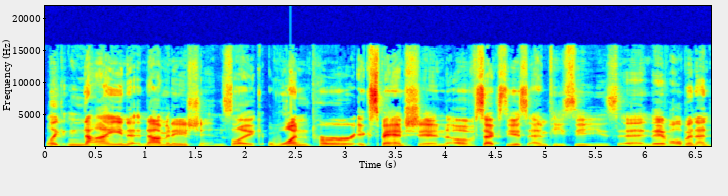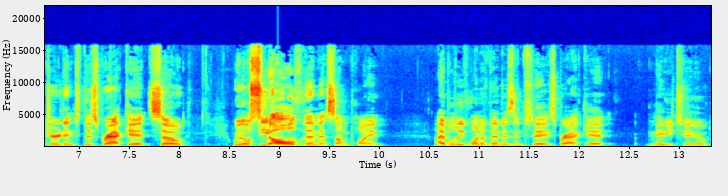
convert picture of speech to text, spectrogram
like nine nominations, like one per expansion of sexiest NPCs. And they have all been entered into this bracket. So, we will see all of them at some point. I believe one of them is in today's bracket, maybe two.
